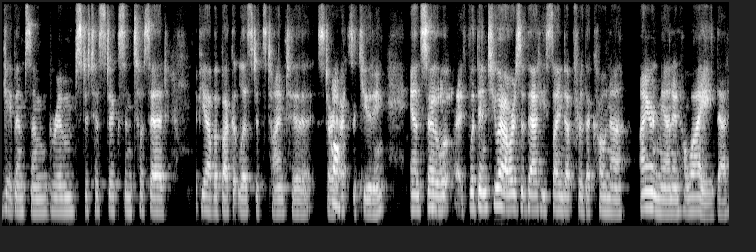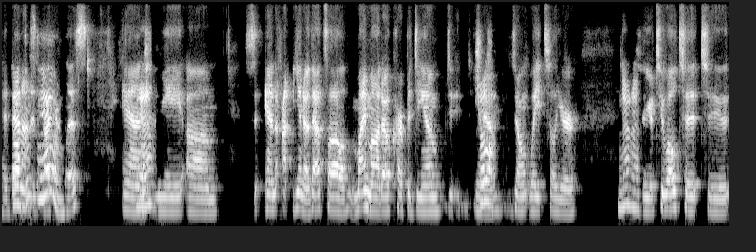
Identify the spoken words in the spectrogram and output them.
gave him some grim statistics and said, if you have a bucket list, it's time to start oh. executing. And so yeah. Uh, within two hours of that, he signed up for the Kona Ironman in Hawaii that had been oh, on his bucket list. And yeah. we, um, and uh, you know, that's all my motto, carpe diem, you sure. know, don't wait till you're no, no. So you're too old to to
